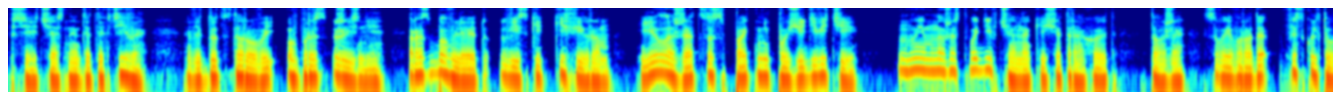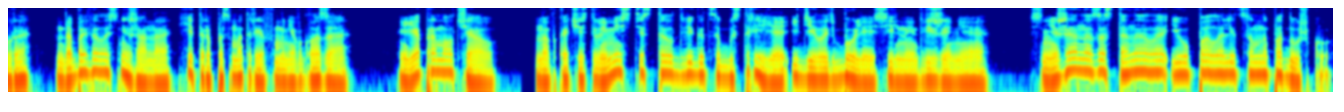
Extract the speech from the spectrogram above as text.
Все частные детективы ведут здоровый образ жизни, разбавляют виски кефиром и ложатся спать не позже девяти. Ну и множество девчонок еще трахают. Тоже своего рода физкультура, добавила Снежана, хитро посмотрев мне в глаза. Я промолчал, но в качестве мести стал двигаться быстрее и делать более сильные движения. Снежана застонала и упала лицом на подушку.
